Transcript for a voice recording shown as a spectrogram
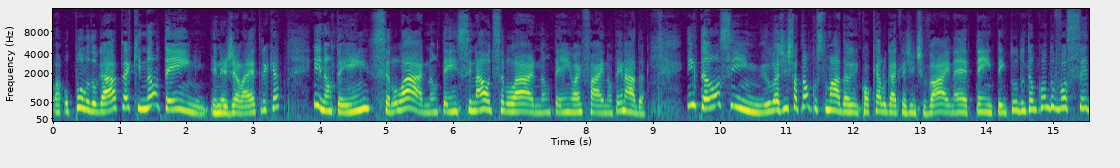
a, o pulo do gato é que não tem energia elétrica e não tem celular, não tem sinal de celular, não tem Wi-Fi, não tem nada. Então, assim, a gente está tão acostumada em qualquer lugar que a gente vai, né? Tem, tem tudo. Então, quando você.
